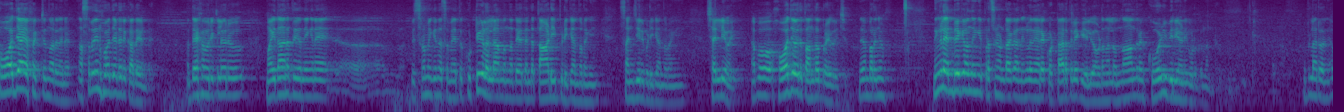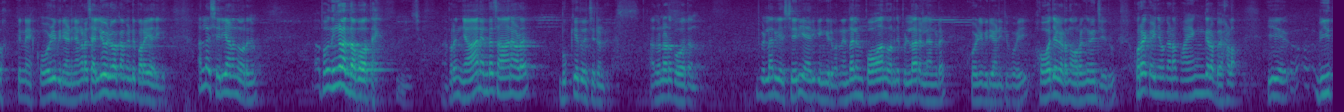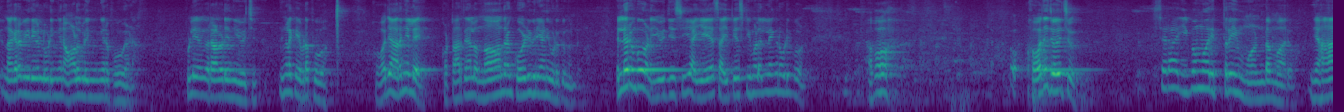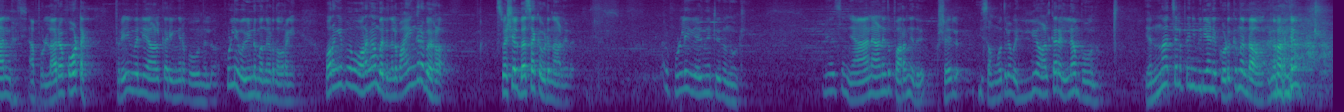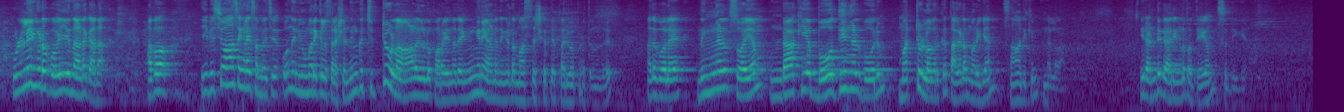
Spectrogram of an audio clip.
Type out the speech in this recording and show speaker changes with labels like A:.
A: Hodja effect എന്ന് പറയുന്നത്. നസറുദ്ദീൻ ഹോജയുടെ ഒരു കഥയുണ്ട്. അദ്ദേഹം ഒരിക്കലും ഒരു മൈതാനത്ത് നിന്ന് ഇങ്ങനെ വിശ്രമിക്കുന്ന സമയത്ത് കുട്ടികളെല്ലാം വന്ന് അദ്ദേഹത്തിന്റെ താടി പിടിക്കാൻ തുടങ്ങി സഞ്ചിയിൽ പിടിക്കാൻ തുടങ്ങി ശല്യമായി. അപ്പോൾ ഹോജ ഒരു തന്ത്രം പ്രയോഗിച്ചു. അദ്ദേഹം പറഞ്ഞു നിങ്ങൾ എന്റെയൊക്കെ വന്നെങ്കിൽ പ്രശ്നം ഉണ്ടാക്കാൻ നിങ്ങൾ നേരെ കൊട്ടാരത്തിലേക്ക് ചെല്ലും അവിടെ നല്ല ഒന്നാന്തരം കോഴി ബിരിയാണി കൊടുക്കുന്നുണ്ട്. പിള്ളേർ പറഞ്ഞു ഓ പിന്നെ കോഴി ബിരിയാണി. ഞങ്ങളുടെ ശല്യം ഒഴിവാക്കാൻ വേണ്ടി പറയുമായിരിക്കും അല്ല ശരിയാണെന്ന് പറഞ്ഞു. അപ്പോൾ നിങ്ങളെന്താ പോകത്തെ ചോദിച്ചു. അപ്പം ഞാൻ എന്റെ സാധനം അവിടെ ബുക്ക് ചെയ്ത് വെച്ചിട്ടുണ്ട്. അതുകൊണ്ടാണ് പോകാത്തതെന്ന് പിള്ളേർ ശരിയായിരിക്കും ഇങ്ങനെ പറഞ്ഞു എന്തായാലും പോകാമെന്ന് പറഞ്ഞ് പിള്ളേരെല്ലാം കൂടെ കോഴി ബിരിയാണിക്ക് പോയി. ഹോജ കിടന്ന് ഉറങ്ങുകയും ചെയ്തു. കുറേ കഴിഞ്ഞപ്പോൾ കാണാൻ ഭയങ്കര ബഹളം. ഈ വീ നഗരവീതികളിലൂടെ ഇങ്ങനെ ആളുകൾ ഇങ്ങനെ പോവുകയാണ്. പുള്ളി ഒരാളോട് എന്ന് ചോദിച്ചു നിങ്ങളൊക്കെ എവിടെ പോവാ? ഹോജ അറിഞ്ഞില്ലേ? കൊട്ടാരത്തിൽ നല്ല ഒന്നാന്തരം കോഴി ബിരിയാണി കൊടുക്കുന്നുണ്ട്. എല്ലാവരും പോവാണ്. U G C I A S I P S ടീമുകളെല്ലാം ഇങ്ങനെ ഓടി പോവാണ് അപ്പോൾ ഹോജ ചോദിച്ചു ചേട്ടാ ഇവന്മാർ ഇത്രയും മണ്ടന്മാരോ. ഞാൻ ആ പിള്ളേരോ പോട്ടെ. ഇത്രയും വലിയ ആൾക്കാർ ഇങ്ങനെ പോകുന്നല്ലോ. പുള്ളി വീണ്ടും വന്നിടുന്ന് ഉറങ്ങി. ഉറങ്ങിപ്പോൾ ഉറങ്ങാൻ പറ്റുന്നില്ല. ഭയങ്കര ബഹളം. സ്പെഷ്യൽ ബസ്സൊക്കെ വിടുന്ന ആളുകൾ പുള്ളി എഴുന്നേറ്റ് ഇരുന്ന് നോക്കി. വിചാരിച്ചു ഞാനാണിത് പറഞ്ഞത്. പക്ഷേ ഈ സമൂഹത്തിലെ വലിയ ആൾക്കാരെല്ലാം പോകുന്നു. എന്നാൽ ചിലപ്പോൾ ഇനി ബിരിയാണി കൊടുക്കുന്നുണ്ടാവും? എന്ന് പറഞ്ഞ് പുള്ളിയും കൂടെ പോയി എന്നാണ് കഥ. അപ്പോൾ ഈ വിശ്വാസങ്ങളെ സംബന്ധിച്ച് ഒന്ന് ന്യൂമറിക്കൽ സെലക്ഷൻ നിങ്ങൾക്ക് ചുറ്റുമുള്ള ആളുകൾ പറയുന്നത് എങ്ങനെയാണ് നിങ്ങളുടെ മസ്തിഷ്കത്തെ പരുവപ്പെടുത്തുന്നത്? അതുപോലെ നിങ്ങൾ സ്വയം ഉണ്ടാക്കിയ ബോധ്യങ്ങൾ പോലും മറ്റുള്ളവർക്ക് തകടം മറിക്കാൻ സാധിക്കും എന്നുള്ളതാണ്. ഈ രണ്ട് കാര്യങ്ങൾ പ്രത്യേകം ശ്രദ്ധിക്കുക.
